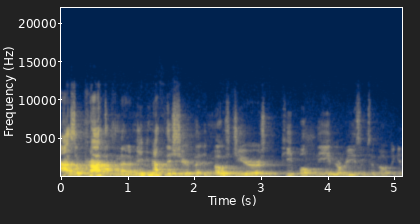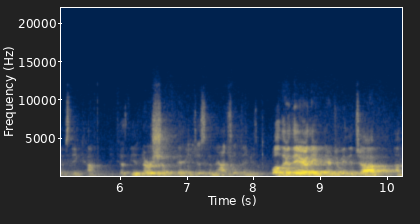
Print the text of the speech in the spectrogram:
As a practical matter, maybe not this year, but in most years, people need a reason to vote against the incumbent because the inertia thing, just the natural thing is, well, they're there, they, they're doing the job, um,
